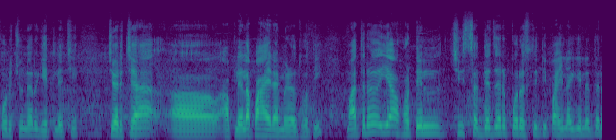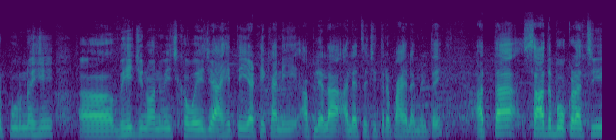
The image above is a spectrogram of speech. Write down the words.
फॉर्च्युनर घेतल्याची चर्चा आपल्याला पाहायला मिळत होती. मात्र या हॉटेलची सध्या जर परिस्थिती पाहायला गेलं तर पूर्ण हे व्हेज नॉनव्हेज खवय जे आहे ते या ठिकाणी आपल्याला आल्याचं चित्र पाहायला मिळतं आहे आत्ता साध बोकडाची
